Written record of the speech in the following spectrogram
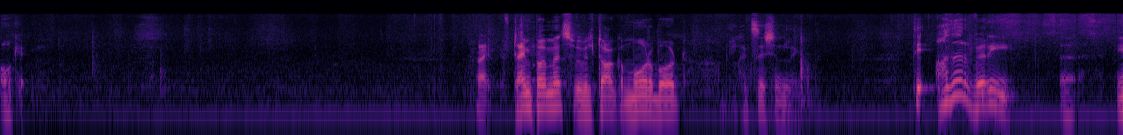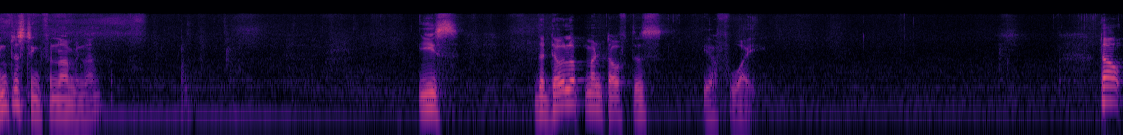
Okay. Right. If time permits, we will talk more about relaxation length. The other very uh, interesting phenomenon is the development of this Fy. Now,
